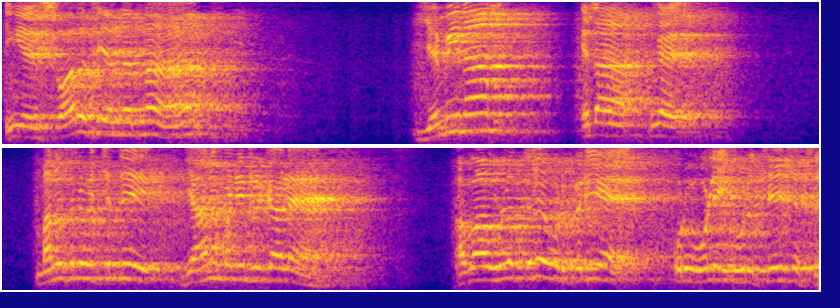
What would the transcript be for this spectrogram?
இங்க சுவாரஸ்யம் என்னன்னா யமினாம் எல்லாம் மனசுல வச்சுட்டு தியானம் பண்ணிட்டு இருக்காளே அவ உள்ளத்துல ஒரு பெரிய ஒரு ஒளி ஒரு தேஜஸ்.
